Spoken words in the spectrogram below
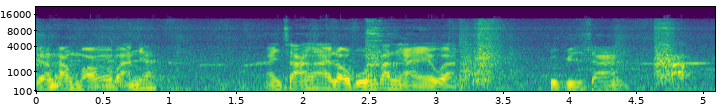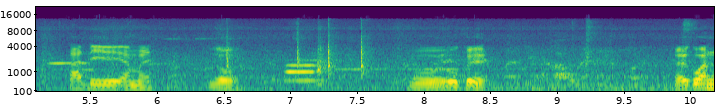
Đèn đang mở các bạn nhé. Ánh sáng hai lò 4 ban ngày các bạn. Cực kỳ sáng. Tắt. Tắt đi em ơi. Rồi. Rồi ok. Đấy, còn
